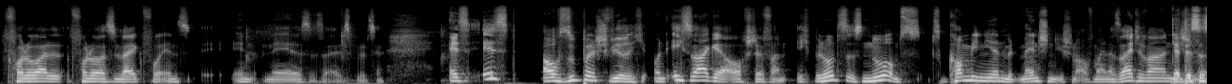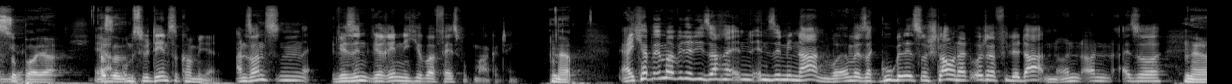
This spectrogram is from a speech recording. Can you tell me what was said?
Follower, Followers like for ins, in, nee, das ist alles Blödsinn. Es ist auch super schwierig und ich sage ja auch, Stefan, ich benutze es nur, um es zu kombinieren mit Menschen, die schon auf meiner Seite waren. Ja, das ist super, ja. Ja, also, um es mit denen zu kombinieren. Ansonsten, wir sind, wir reden nicht über Facebook Marketing. ja. Ja, ich habe immer wieder die Sache in, in Seminaren, wo irgendwer sagt, Google ist so schlau und hat ultra viele Daten. Und, und also, Ja.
